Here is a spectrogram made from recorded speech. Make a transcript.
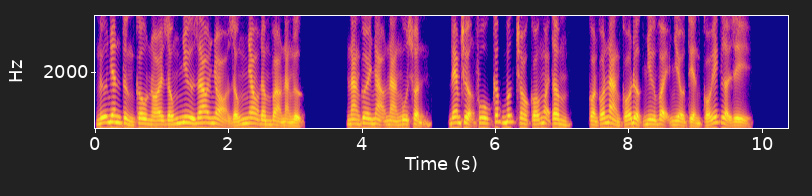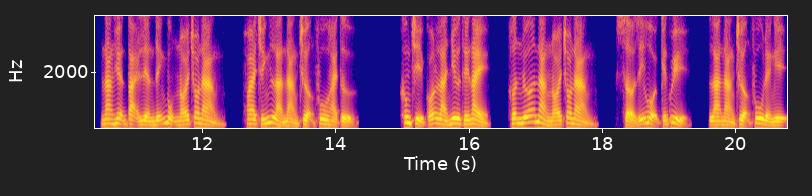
Nữ nhân từng câu nói giống như dao nhỏ giống nhau đâm vào nàng ngực. Nàng cười nhạo nàng ngu xuẩn, đem trượng phu cấp bức cho có ngoại tâm, còn có nàng có được như vậy nhiều tiền có ích lợi gì. Nàng hiện tại liền đĩnh bụng nói cho nàng, hoài chính là nàng trượng phu hài tử. Không chỉ có là như thế này, hơn nữa nàng nói cho nàng, sở dĩ hội kiến quỷ, là nàng trượng phu đề nghị.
